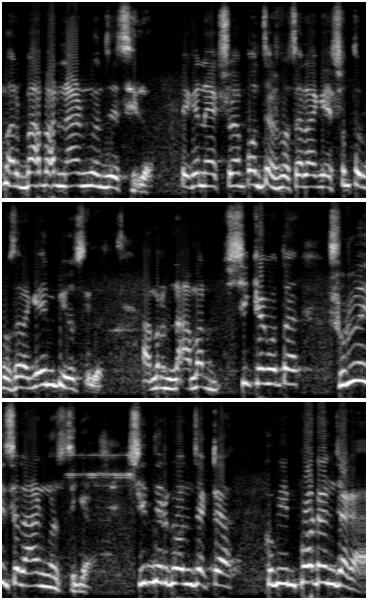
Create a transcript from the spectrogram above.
আমার বাবা নারায়ণগঞ্জে ছিল। এখানে একসময় পঞ্চাশ বছর আগে, সত্তর বছর আগে এমপিও ছিল। আমার আমার শিক্ষাগত শুরু হয়েছে নারায়ণগঞ্জ থেকে। সিদ্ধিরগঞ্জ একটা খুব ইম্পর্টেন্ট জায়গা।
